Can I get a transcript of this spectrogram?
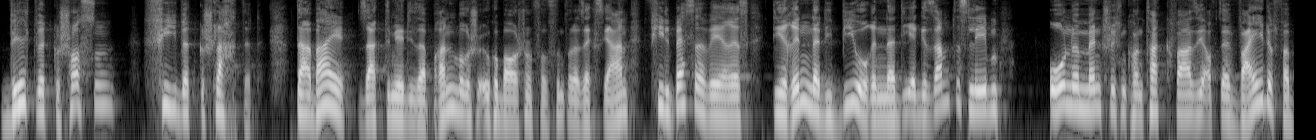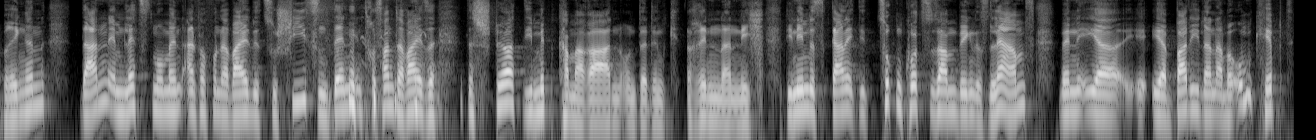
Wild wird geschossen, Vieh wird geschlachtet. Dabei, sagte mir dieser brandenburgische Ökobauer schon vor fünf oder sechs Jahren, viel besser wäre es, die Rinder, die Biorinder, die ihr gesamtes Leben ohne menschlichen Kontakt quasi auf der Weide verbringen, dann im letzten Moment einfach von der Weide zu schießen. Denn interessanterweise, das stört die Mitkameraden unter den Rindern nicht. Die nehmen das gar nicht, die zucken kurz zusammen wegen des Lärms. Wenn ihr, ihr Buddy dann aber umkippt,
